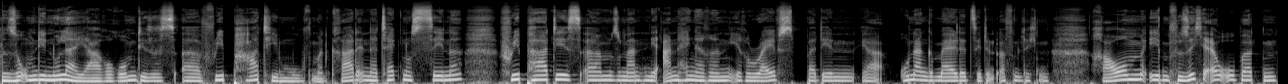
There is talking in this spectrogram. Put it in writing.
so um die Nullerjahre rum, dieses äh, Free Party Movement. Gerade in der Techno-Szene, Free Parties, ähm, so nannten die Anhängerinnen ihre Raves, bei denen ja unangemeldet sie den öffentlichen Raum eben für sich eroberten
